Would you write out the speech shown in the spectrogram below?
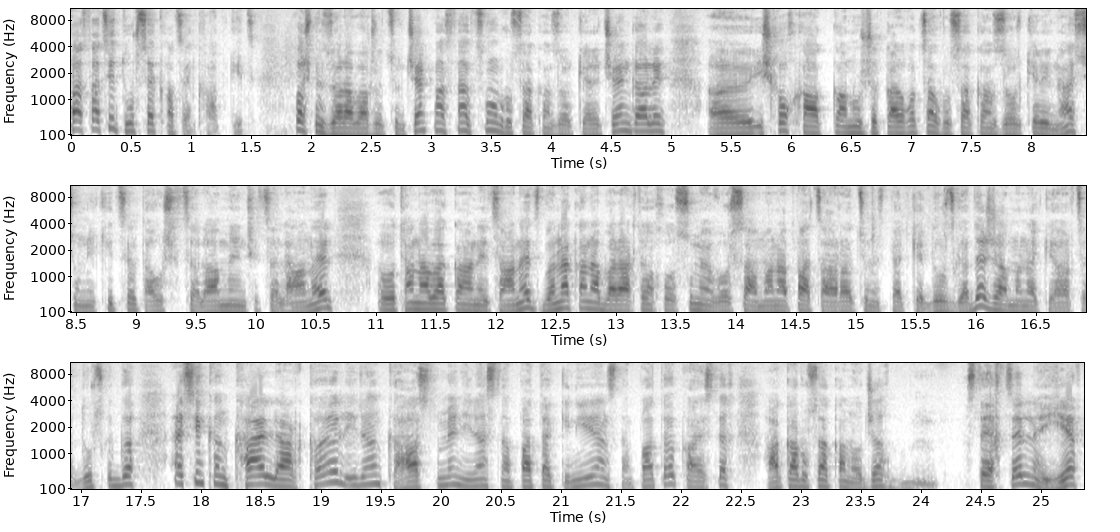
փաստացի դուրս եկած ենք հապկից։ Ոչ մի կառավարություն չենք մասնակցում, ռուսական զորքերը չեն գալի, իշխող քաղաքական ուժը կարողացավ ռուսական զորքերին հա Սյունիքից էլ Տաուշից էլ ամեն ինչից էլ հանել, օթանավականից հանեց, բնականաբար արդեն խոսում են, որ սահմանապատ ծառայությունից պետք է դուրս գա, դա ժամանակի հարց է, դուրս կգա, այսինքն քայլ առ քայլ իրանք հասնում են իրենց նպատակին, իրենց նպատակը այստեղ հակառուսական օջախ ստեղծելն է եւ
